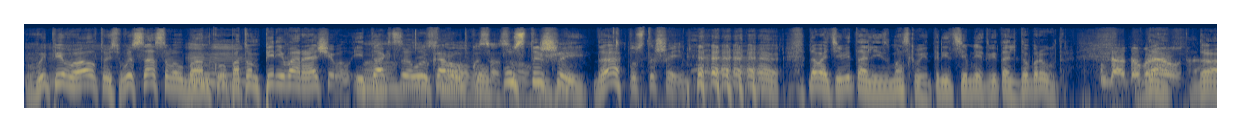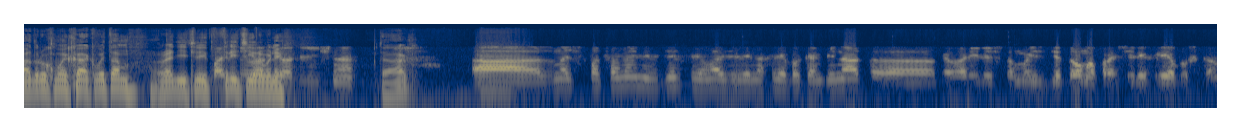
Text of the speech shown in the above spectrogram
Выпивал, то есть высасывал банку, Мгм. потом переворачивал и Ага, так целую и коробку высасывал. пустышей, да? Пустышей. Давайте Виталий из Москвы, 37 лет. Виталий, доброе утро. Да, доброе Да, утро. Да, друг мой, как вы там родителей Спасибо, третировали? отлично. Так. А, значит, с пацанами в детстве лазили на хлебокомбинат, э, говорили, что мы из детдома просили хлебушка.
